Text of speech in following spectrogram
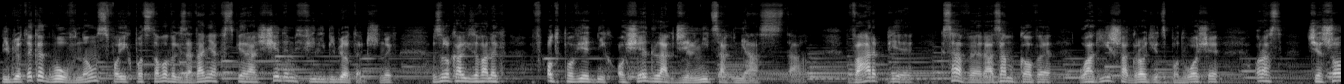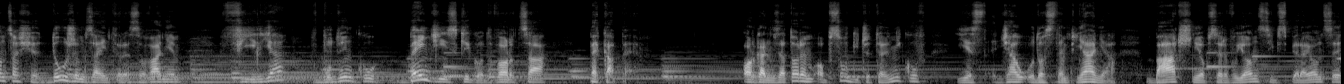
Bibliotekę Główną w swoich podstawowych zadaniach wspiera siedem filii bibliotecznych zlokalizowanych w odpowiednich osiedlach, dzielnicach miasta. Warpie, Ksawera, Zamkowe, Łagisza, Grodziec, Podłosie oraz ciesząca się dużym zainteresowaniem filia w budynku Będzińskiego Dworca PKP. Organizatorem obsługi czytelników jest dział udostępniania, bacznie obserwujący i wspierający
